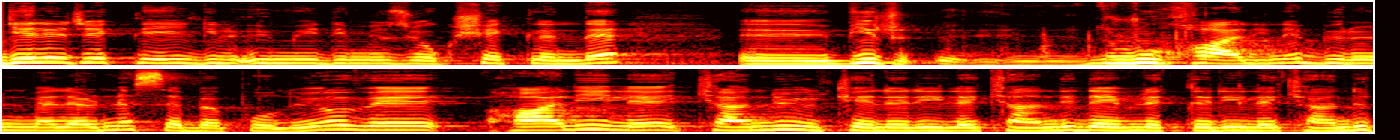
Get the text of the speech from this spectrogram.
Gelecekle ilgili ümidimiz yok şeklinde bir e, ruh haline bürünmelerine sebep oluyor ve haliyle kendi ülkeleriyle, kendi devletleriyle, kendi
